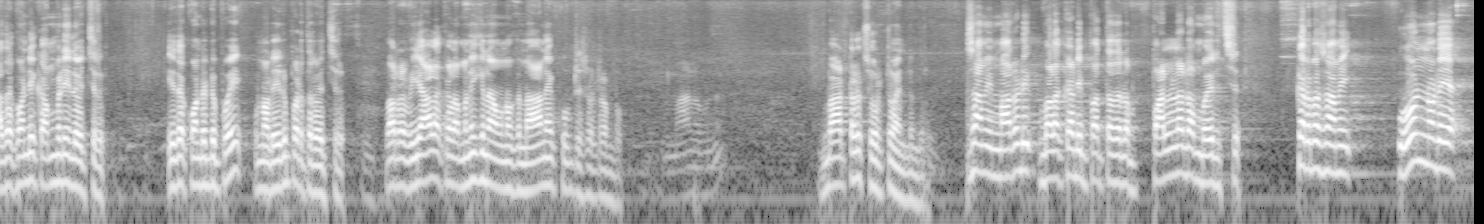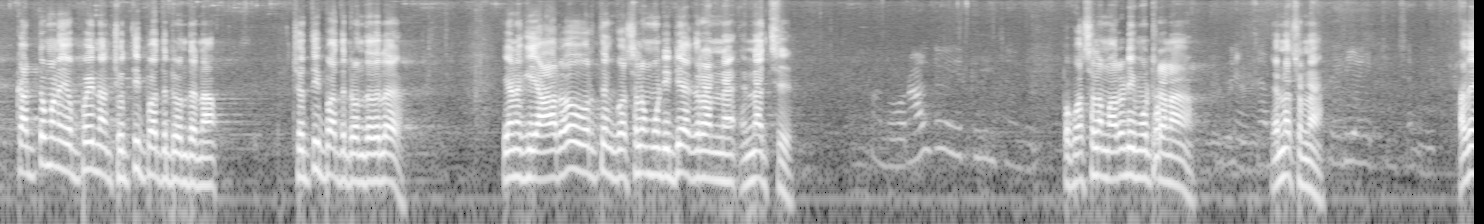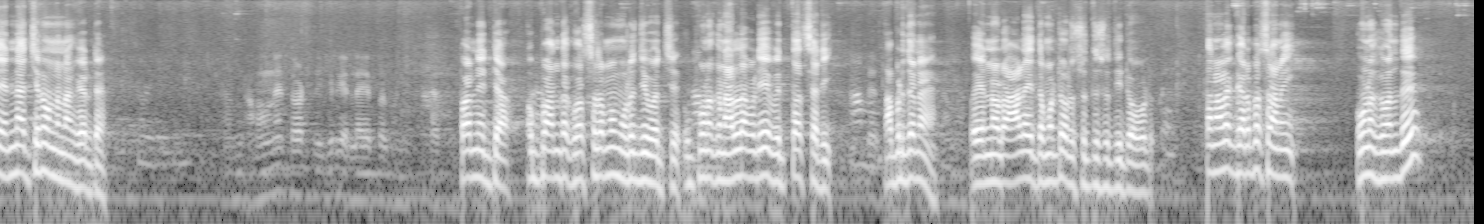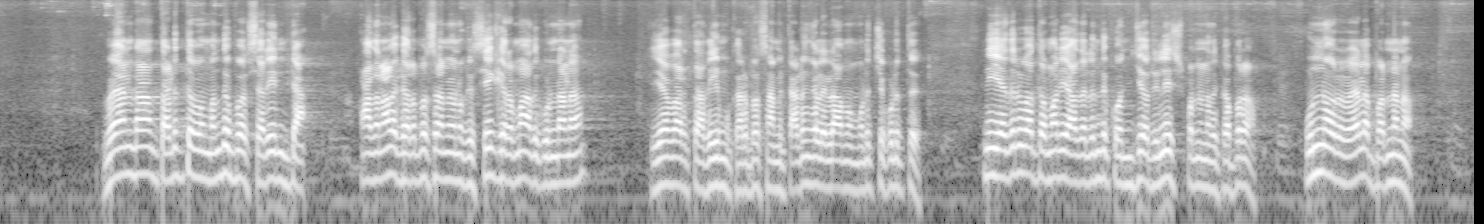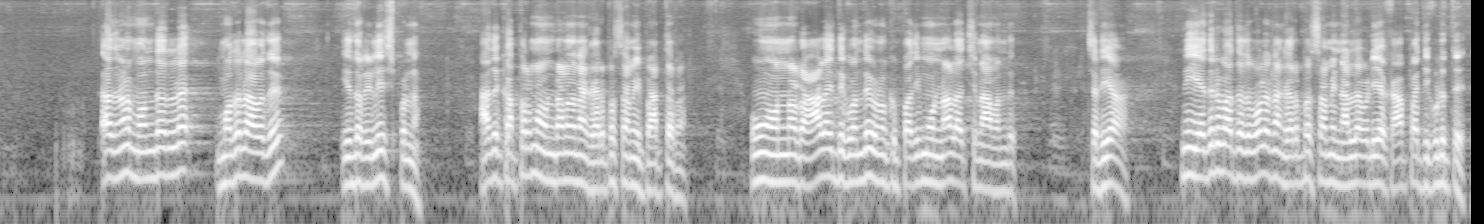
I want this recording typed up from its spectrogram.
அதை கொண்டு கம்பெனியில் வச்சிரு. இதை கொண்டுட்டு போய் உன்னோட இருப்பிடத்தில் வச்சிரு. வர்ற வியாழக்கிழமைக்கு நான் உனக்கு நானே கூப்பிட்டு சொல்கிறேன் போ. சுருட்டு வாங்கிட்டு வந்துடும் சாமி மறுபடி வழக்காடி பார்த்ததில் பல்லடம் போயிடுச்சு கருப்பசாமி உன்னுடைய கட்டுமனையை போய் நான் சுற்றி பார்த்துட்டு வந்தேன்னா சுற்றி பார்த்துட்டு வந்ததில் எனக்கு யாரோ ஒருத்தன் கொசலை மூட்டிகிட்டே இருக்கிறான்னு. என்னாச்சு? இப்போ கொசலை மறுபடியும் மூட்டுறானா? என்ன சொன்னேன் அது என்னாச்சுன்னு ஒன்று நான் கேட்டேன். பண்ணிட்டான் இப்போ அந்த கொசலமும் முடிஞ்சு வச்சு இப்போ உனக்கு நல்லபடியாக விற்றா சரி. அப்படி தானே என்னோடய ஆலயத்தை மட்டும் ஒரு சுற்றி சுற்றிட்டு ஓடு. அதனால் கர்ப்பசாமி உனக்கு வந்து வேண்டாம் தடுத்தவன் வந்து இப்போ சரின்ட்டான். அதனால் கருப்பசாமி உனக்கு சீக்கிரமாக அதுக்கு உண்டான வியாபாரத்தை அதையும் கருப்பசாமி தடங்கள் இல்லாமல் முடிச்சு கொடுத்து நீ எதிர்பார்த்த மாதிரி அதிலேருந்து கொஞ்சம் ரிலீஸ் பண்ணினதுக்கப்புறம் இன்னொரு வேலை பண்ணணும். அதனால் முதல்ல முதலாவது இதை ரிலீஸ் பண்ணு. அதுக்கப்புறமா உண்டானதை நான் கருப்பசாமி பார்த்துறேன். உன் உன்னோட ஆலயத்துக்கு வந்து உனக்கு பதிமூணு நாள் ஆச்சு நான் வந்து. சரியா? நீ எதிர்பார்த்தது போல் நான் கருப்பசாமி நல்லபடியாக காப்பாற்றி கொடுத்து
